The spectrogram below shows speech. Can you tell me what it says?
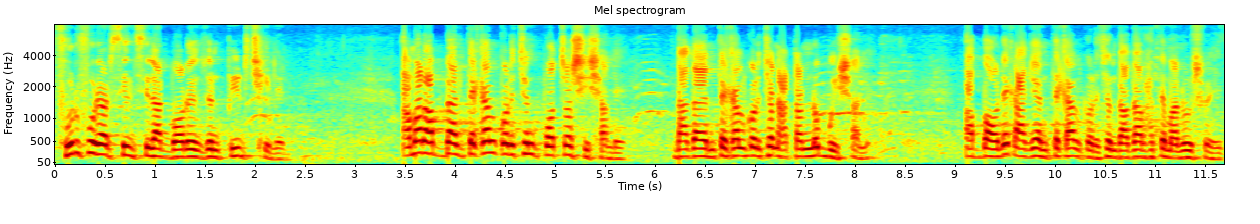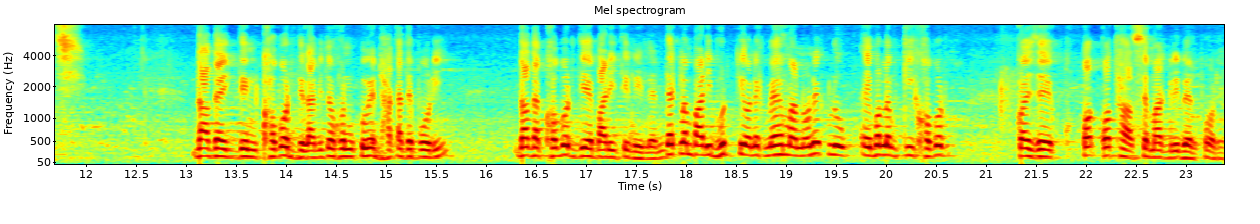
ফুরফুরার সিলসিলার বড় একজন পীর ছিলেন। আমার আব্বা এন্তেকাল করেছেন পঁচাশি সালে, দাদা এন্তেকাল করেছেন আটানব্বই সালে। আব্বা অনেক আগে এন্তেকাল করেছেন, দাদার হাতে মানুষ হয়েছি। দাদা একদিন খবর দিল, আমি তখন কুয়ে ঢাকাতে পড়ি। দাদা খবর দিয়ে বাড়িতে নিলেন। দেখলাম বাড়ি ভর্তি অনেক মেহমান, অনেক লোক। এই বললাম, কি খবর? কয় যে কথা আছে মাগরিবের পরে।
